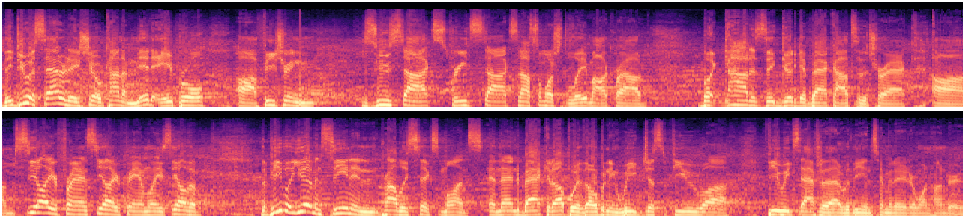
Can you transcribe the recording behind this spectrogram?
they do a Saturday show kind of mid-April uh, featuring zoo stocks, street stocks, not so much the late model crowd. But God, is it good to get back out to the track, um, see all your friends, see all your family, see all the the people you haven't seen in probably six months, and then back it up with opening week just a few uh, few weeks after that with the Intimidator 100.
